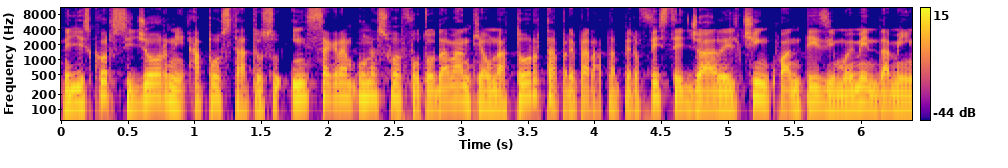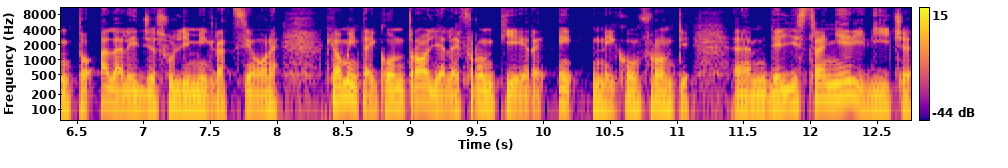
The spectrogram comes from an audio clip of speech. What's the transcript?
negli scorsi giorni ha postato su Instagram una sua foto davanti a una torta preparata per festeggiare il cinquantesimo emendamento alla legge sull'immigrazione che aumenta i controlli alle frontiere e nei confronti ehm, degli stranieri dice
